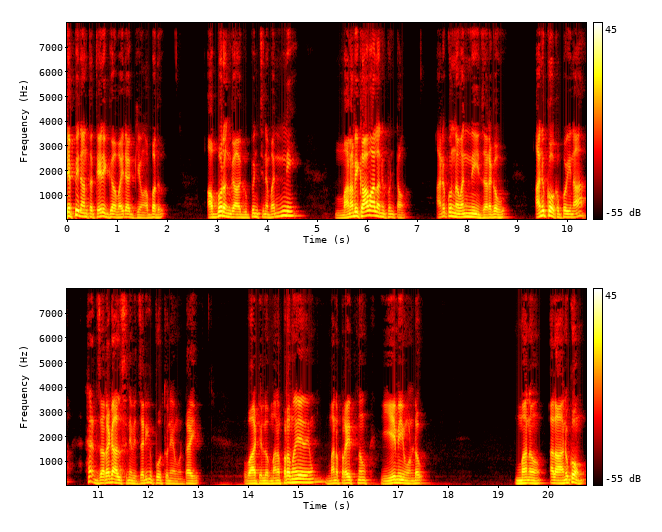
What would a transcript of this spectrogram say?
చెప్పినంత తేలిగ్గా వైరాగ్యం అబ్బదు. అబ్బురంగా గుప్పించినవన్నీ మనవి కావాలనుకుంటాం. అనుకున్నవన్నీ జరగవు. అనుకోకపోయినా జరగాల్సినవి జరిగిపోతూనే ఉంటాయి. వాటిలో మన ప్రమేయం మన ప్రయత్నం ఏమీ ఉండవు. మనం అలా అనుకోం.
